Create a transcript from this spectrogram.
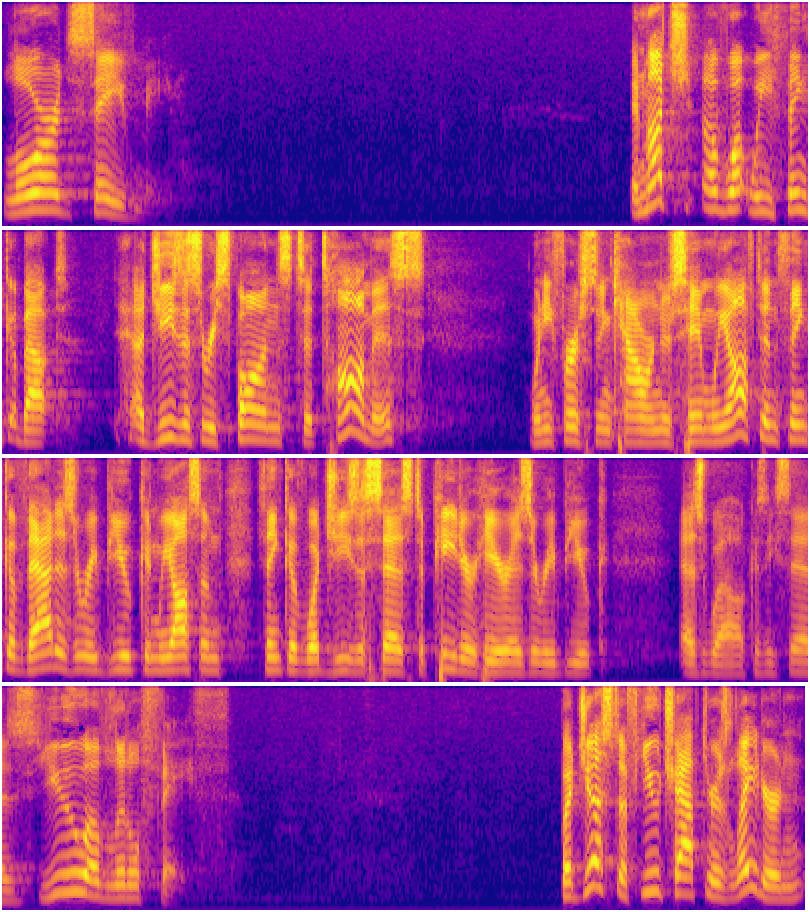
Lord, save me. And much of what we think about how Jesus responds to Thomas when he first encounters him, we often think of that as a rebuke, and we also think of what Jesus says to Peter here as a rebuke as well, because he says, You of little faith. But just a few chapters later, in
